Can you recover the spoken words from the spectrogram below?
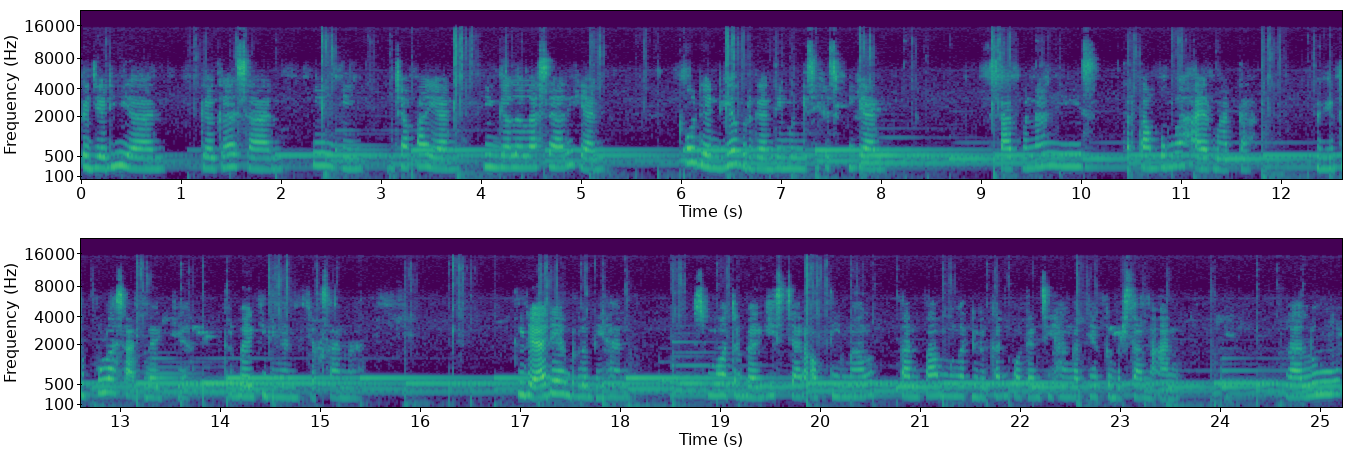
kejadian, gagasan, mimpi, pencapaian, hingga lelah seharian, kau dan dia berganti mengisi kesepian. Saat menangis, tertampunglah air mata. Begitu pula saat bahagia, terbagi dengan bijaksana. Tidak ada yang berlebihan. Semua terbagi secara optimal tanpa mengerdilkan potensi hangatnya kebersamaan. Lalu,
